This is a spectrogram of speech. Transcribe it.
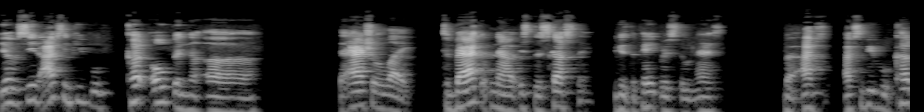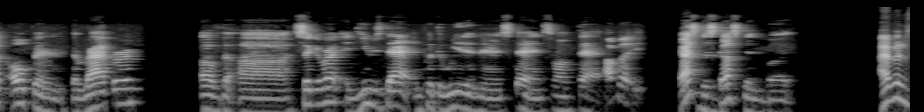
you ever seen. I've seen people cut open the uh the actual like tobacco. Now it's disgusting because the paper is still nasty. But I've I've seen people cut open the wrapper of the uh cigarette and use that and put the weed in there instead and smoke that. I'm like, that's disgusting, but I haven't.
